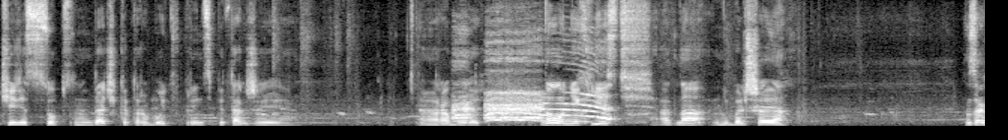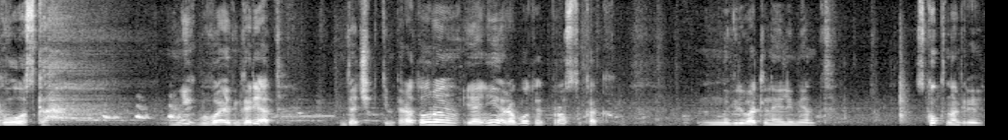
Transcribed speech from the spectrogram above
через собственный датчик, который будет, в принципе, также э, работать. Но у них есть одна небольшая загвоздка. У них бывает горят датчик температуры, и они работают просто как нагревательный элемент. Сколько нагреют?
